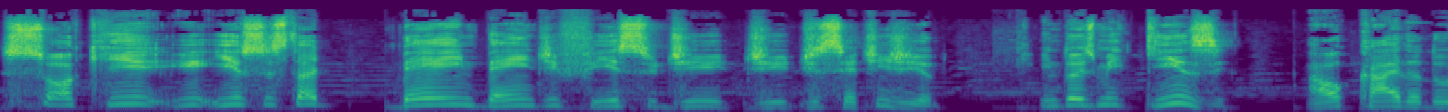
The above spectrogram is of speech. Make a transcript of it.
Só que isso está bem, bem difícil de, de, de ser atingido. Em 2015, a Al-Qaeda do,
